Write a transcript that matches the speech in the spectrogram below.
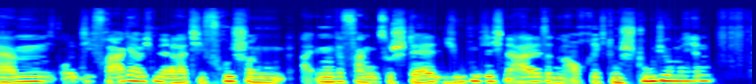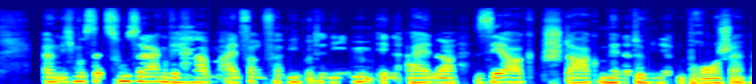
Ähm, und die Frage habe ich mir relativ früh schon angefangen zu stellen, im jugendlichen Alter, dann auch Richtung Studium hin. Und ich muss dazu sagen, wir haben einfach ein Familienunternehmen in einer sehr stark männerdominierten Branche.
